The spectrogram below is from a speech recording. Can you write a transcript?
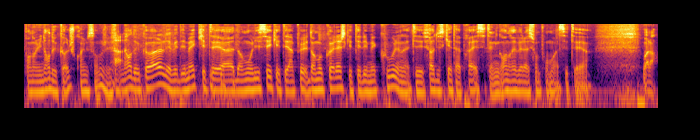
pendant une heure de colle, je crois, il me semble. J'ai fait Ah. une heure de colle. Il y avait des mecs qui étaient euh, dans mon lycée, qui étaient un peu dans mon collège, qui étaient les mecs cool. Et on a été faire du skate après. et C'était une grande révélation pour moi. C'était, euh, voilà.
